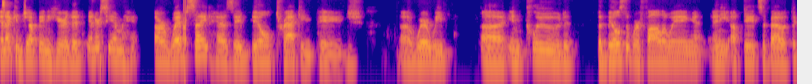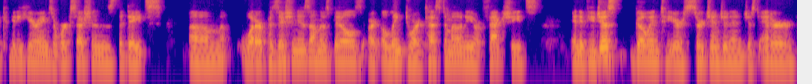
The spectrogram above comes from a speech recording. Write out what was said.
and I can jump in here that NRCM, our website has a bill tracking page uh, where we uh, include the bills that we're following, any updates about the committee hearings or work sessions, the dates, um, what our position is on those bills, or a link to our testimony or fact sheets. And if you just go into your search engine and just enter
